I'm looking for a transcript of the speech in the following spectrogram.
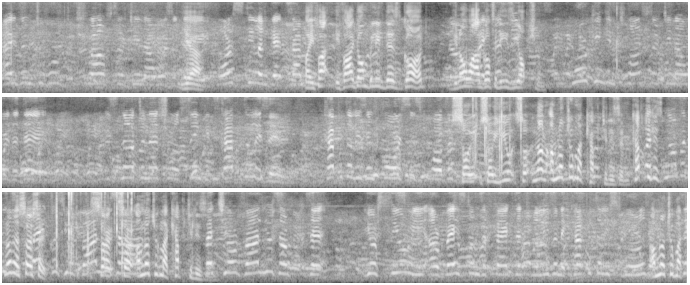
either to work 12, 13 hours a day Yeah. or steal and get something. But if I if I don't believe there's God, you know what? I go for the easy option. Working in 12, 13 hours a day is not a natural thing. It's capitalism. Capitalism forces poverty. So so you so no, no I'm not talking about capitalism. Capitalism. no, but No, no, sorry, sorry. Sorry, sorry. I'm not talking about capitalism. But your values are the, your theory are based on the fact that we live in a capitalist world. I'm not talking about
